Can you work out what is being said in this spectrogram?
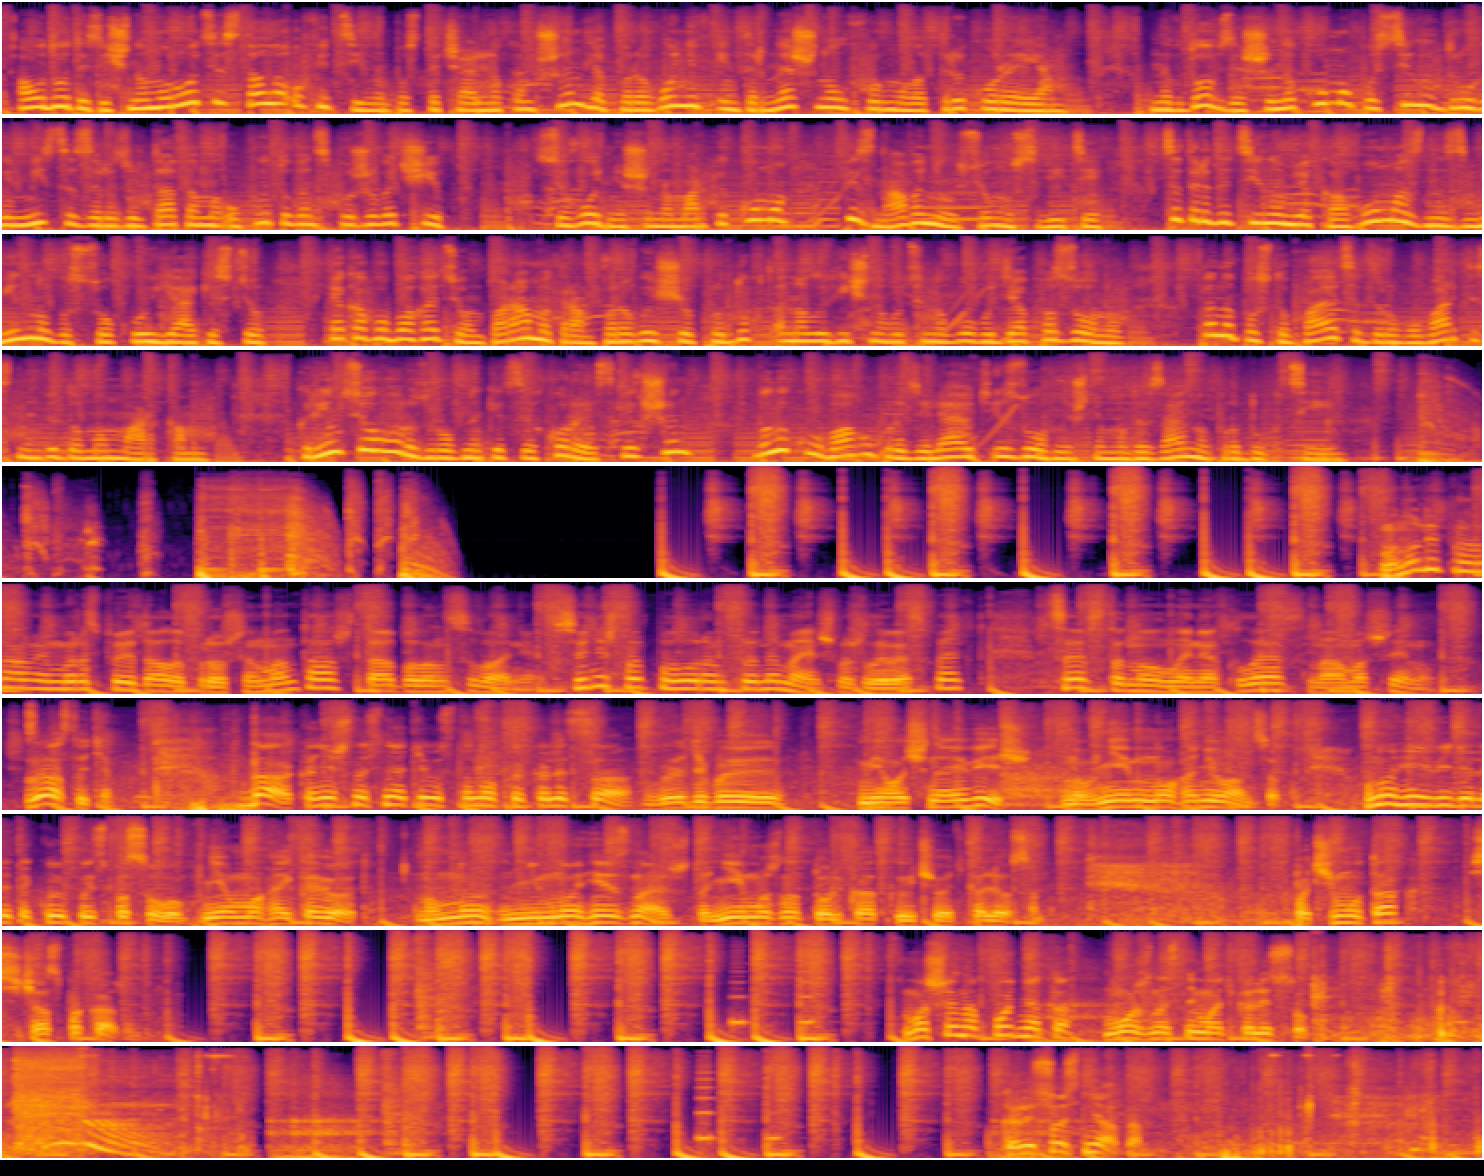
А у 2000 році стала офіційним постачальником шин для перегонів International Формула 3 Корея. Невдовзі шини Кумо посіли друге місце за результатами опитувань споживачів. Сьогодні шини марки кому впізнавані у всьому світі. Це традиційно м'яка гума з незмінно високою якістю, яка по багатьом параметрам перевищує продукт аналогічного цінового діапазону та не поступається дороговартісним відомим маркам. Крім цього, розробники цих корейських шин велику увагу приділяють і зовнішньому дизайну продукції. минулій програмі ми розповідали про шинмонтаж та балансування. Сьогодні ж ми поговоримо про не менш важливий аспект це встановлення колес на машину. Здравствуйте. Да, конечно, снятие и установка колеса вроде бы мелочная вещь, но в ней много нюансов. Многие видели такую приспособу – пневмогайковерт, но мно- немногие знают, что ней можно только откручивать колеса. Почему так? Сейчас покажем. Машина поднята, можно снимать колесо. Колесо снято.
